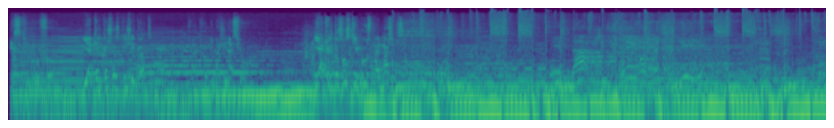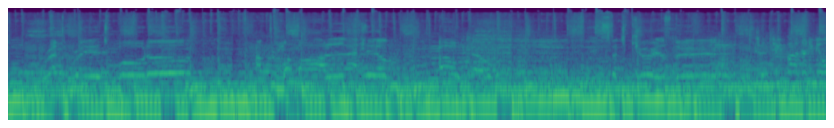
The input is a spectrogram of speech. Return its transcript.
Qu'est-ce qu'il vous faut? Il y a quelque chose qui gigote. Tu as trop d'imagination. Il y a quelque chose qui bouge près de moi, je le sens. Élargissez votre esprit. In rage boredom, I threw my bottle at him. Oh no, such a curious thing. Je ne suis pas un numéro,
